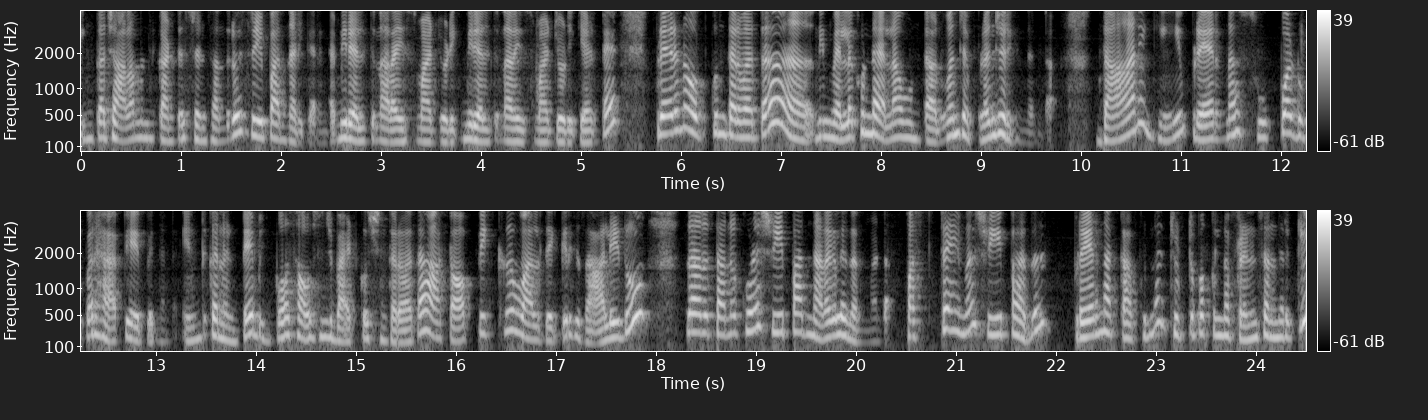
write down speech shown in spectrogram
ఇంకా చాలా మంది కంటెస్టెంట్స్ అందరూ శ్రీపాద్ని అడిగారంట. మీరు వెళ్తున్నారా ఈ స్మార్ట్ జోడికి? మీరు వెళ్తున్నారా ఈ స్మార్ట్ జోడికి? అంటే ప్రేరణ ఒప్పుకున్న తర్వాత నేను వెళ్ళకుండా ఎలా ఉంటాను? అని చెప్పడం జరిగిందంట. దానికి ప్రేరణ సూపర్ డూపర్ హ్యాపీ అయిపోయిందంట. ఎందుకనంటే బిగ్ బాస్ హౌస్ నుంచి బయటకు వచ్చిన తర్వాత ఆ టాపిక్ వాళ్ళ దగ్గరికి రాలేదు. తను తను కూడా శ్రీపాద్ని అడగలేదన్నమాట. ఫస్ట్ టైం శ్రీపాద్ ప్రేరణ కాకుండా చుట్టుపక్కల ఉన్న ఫ్రెండ్స్ అందరికీ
